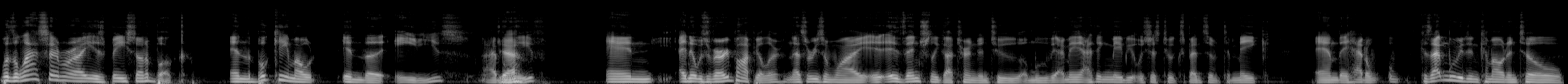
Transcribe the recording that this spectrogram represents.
Well, The Last Samurai is based on a book, and the book came out in the 80s, I Yeah. believe. And and it was very popular, and that's the reason why it eventually got turned into a movie. I mean, I think maybe it was just too expensive to make, and they had a because that movie didn't come out until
